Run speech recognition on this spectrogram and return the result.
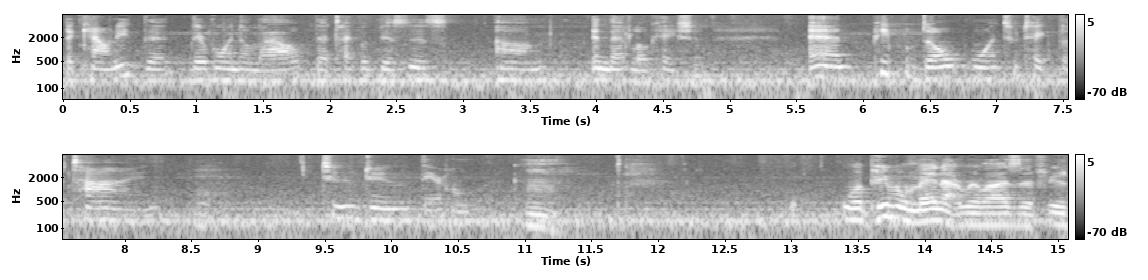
the county that they're going to allow that type of business um, in that location. And people don't want to take the time to do their homework. What people may not realize if you're,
